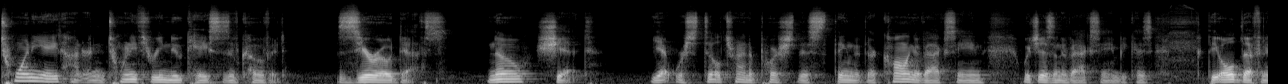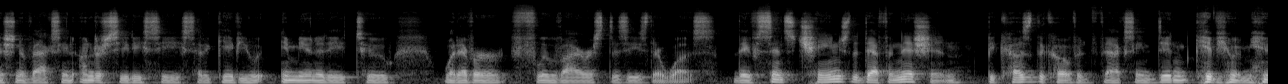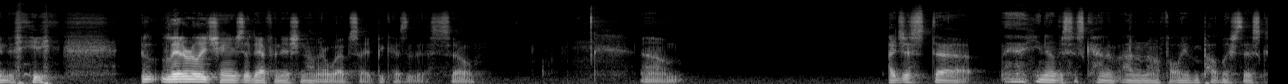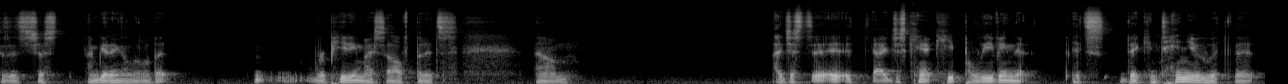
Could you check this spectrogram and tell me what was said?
2,823 new cases of COVID, zero deaths. No shit. Yet we're still trying to push this thing that they're calling a vaccine, which isn't a vaccine because the old definition of vaccine under CDC said it gave you immunity to whatever flu virus disease there was. They've since changed the definition because the COVID vaccine didn't give you immunity literally changed the definition on their website because of this. So, um, I just, uh, you know, this is kind of, I don't know if I'll even publish this because it's just, I'm getting a little bit repeating myself, but it's, um, I just, it, it, I just can't keep believing that it's, they continue with the,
